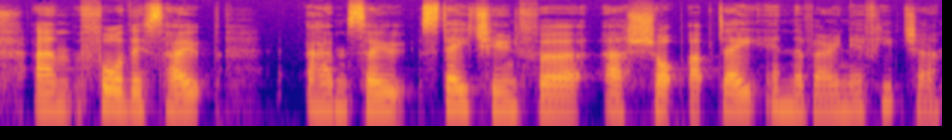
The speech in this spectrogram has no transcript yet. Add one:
um, for this hope. Um, so stay tuned for a shop update in the very near future.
